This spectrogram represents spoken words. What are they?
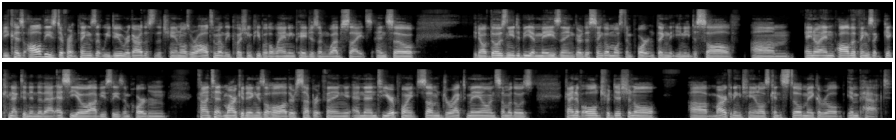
because all these different things that we do regardless of the channels we're ultimately pushing people to landing pages and websites and so you know those need to be amazing they're the single most important thing that you need to solve um you know and all the things that get connected into that seo obviously is important content marketing is a whole other separate thing and then to your point some direct mail and some of those kind of old traditional uh, marketing channels can still make a real impact.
